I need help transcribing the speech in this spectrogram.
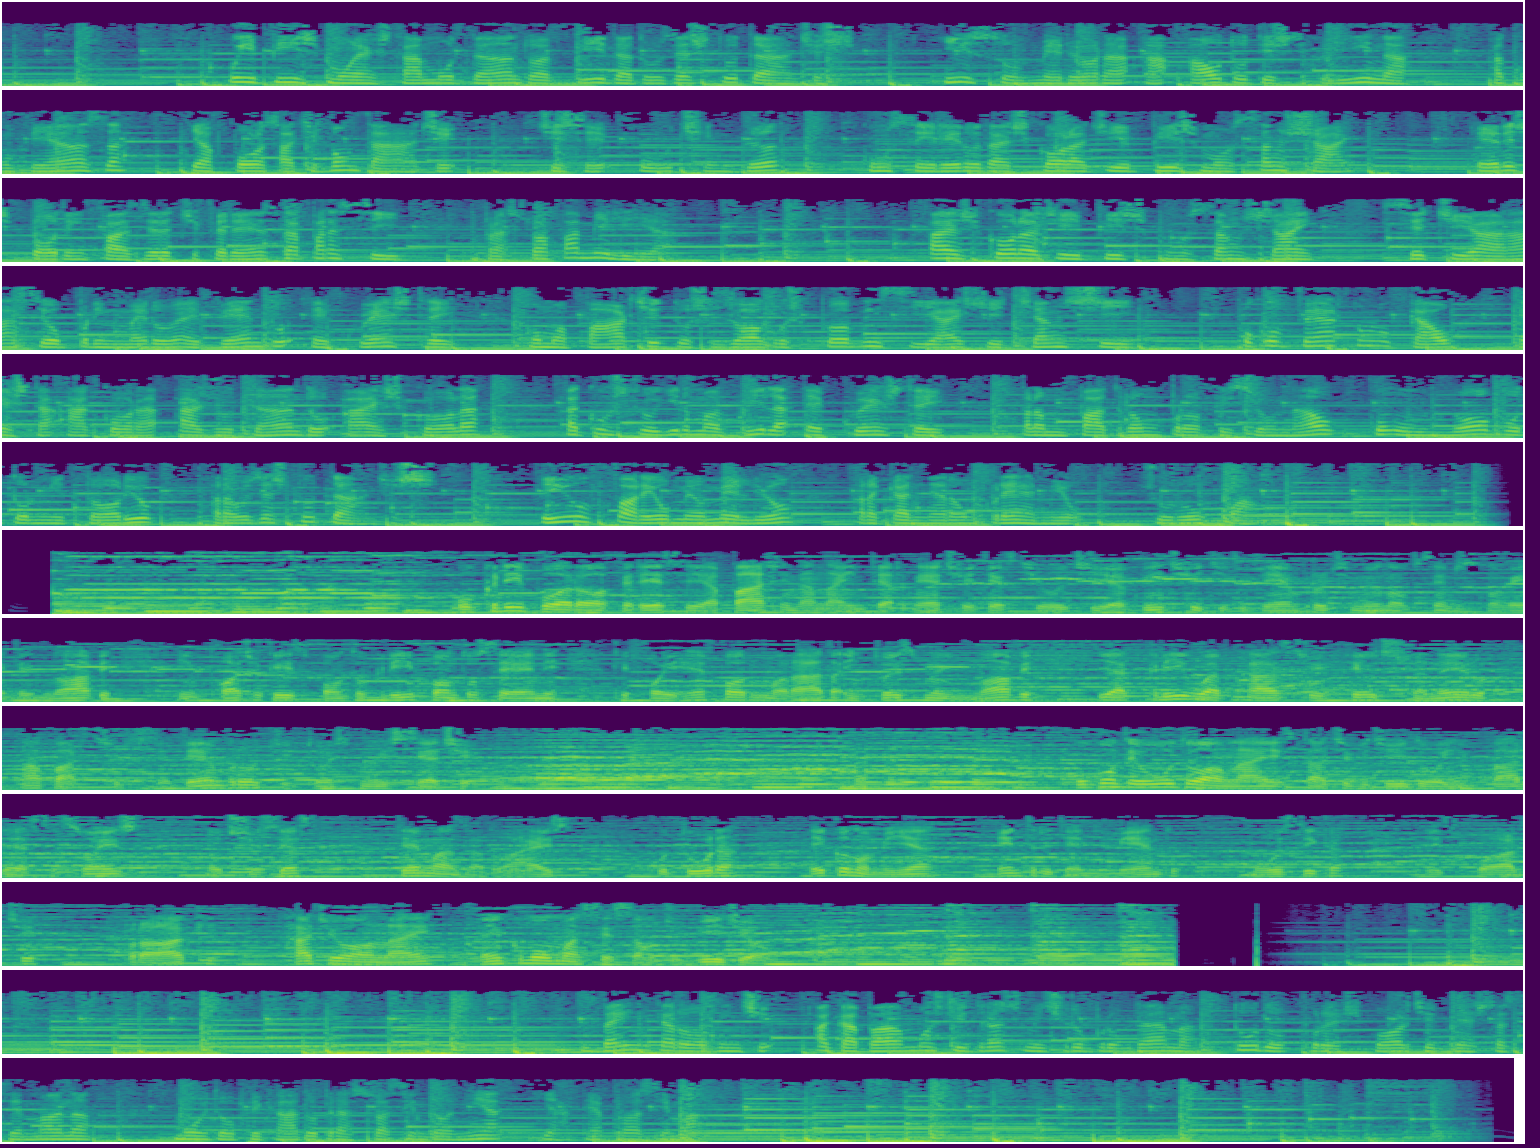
O hipismo está mudando a vida dos estudantes. Isso melhora a autodisciplina, a confiança e a força de vontade, disse Wu Qingde, conselheiro da Escola de Hipismo Sunshine eles podem fazer a diferença para si e para sua família. A Escola de Hipismo Sunshine sediará seu primeiro evento equestre como parte dos Jogos Provinciais de Jiangxi. O governo local está agora ajudando a escola a construir uma vila equestre para um padrão profissional com um novo dormitório para os estudantes. Eu farei o meu melhor para ganhar um prêmio, jurou Huang. O Cripor oferece a página na internet desde o dia 20 de dezembro de 1999 em português.cri.cn, que foi reformulada em 2009, e a Cri Webcast Rio de Janeiro a partir de setembro de 2007. O conteúdo online está dividido em várias sessões, notícias, temas atuais, cultura, economia, entretenimento, música, esporte, blog, rádio online, bem como uma sessão de vídeo. Bem, caro ouvinte, acabamos de transmitir o programa Tudo por Esporte desta semana. Muito obrigado pela sua sintonia e até a próxima.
